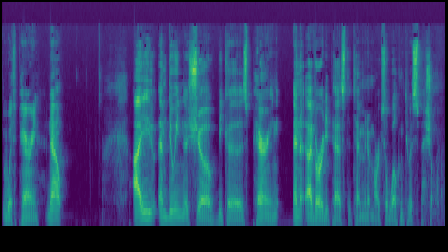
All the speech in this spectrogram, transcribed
with pairing. Now, I am doing this show because pairing, and I've already passed the 10 minute mark, so welcome to a special.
